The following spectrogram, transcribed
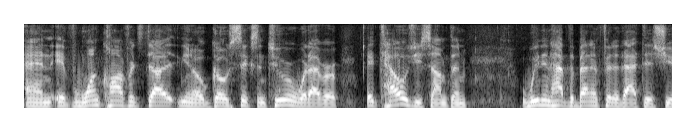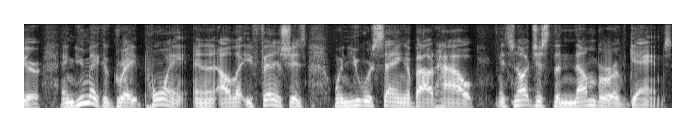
and if one conference does, you know, go six and two or whatever, it tells you something we didn't have the benefit of that this year. And you make a great point, and I'll let you finish. Is when you were saying about how it's not just the number of games,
